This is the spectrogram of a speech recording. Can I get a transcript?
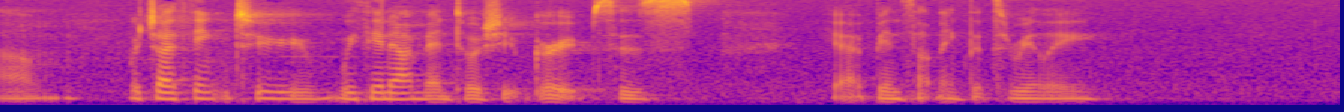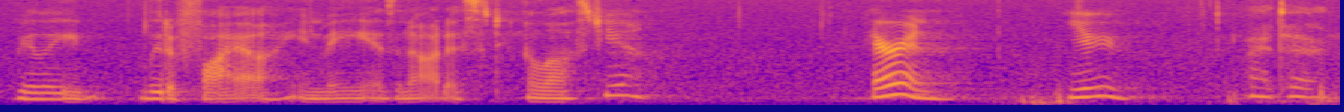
Um, which I think too within our mentorship groups has yeah, been something that's really, really lit a fire in me as an artist in the last year. Erin, you. My turn.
